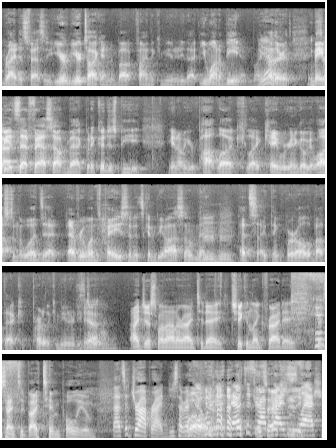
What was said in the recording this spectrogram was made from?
ride as fast as you're you're talking about find the community that you want to be in. Like Yeah, whether it's maybe it's that fast out and back, but it could just be, you know, your potluck, like, hey, we're gonna go get lost in the woods at everyone's pace and it's gonna be awesome. And Mm-hmm. that's I think we're all about that part of the community Yeah. too. I just went on a ride today, Chicken Leg Friday, presented by Tim Polium. That's a drop ride. Just have Well, that one. That's a drop It's ride actually- slash.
